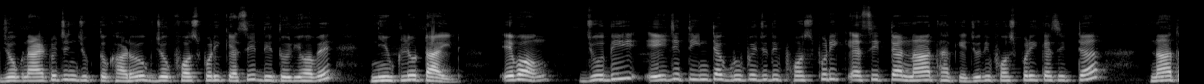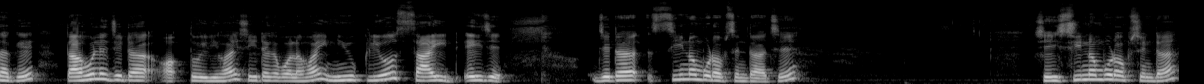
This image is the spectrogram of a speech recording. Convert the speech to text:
যোগ নাইট্রোজেন যুক্ত ক্ষারক যোগ ফসফরিক অ্যাসিড দিয়ে তৈরি হবে নিউক্লিওটাইড। এবং যদি এই যে তিনটা গ্রুপে যদি ফসফরিক অ্যাসিডটা না থাকে, যদি ফসফরিক অ্যাসিডটা না থাকে, তাহলে যেটা তৈরি হয়, সেইটাকে বলা হয় নিউক্লিওসাইড। এই যে যেটা সি নম্বর অপশানটা আছে, সেই সি নম্বর অপশানটা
